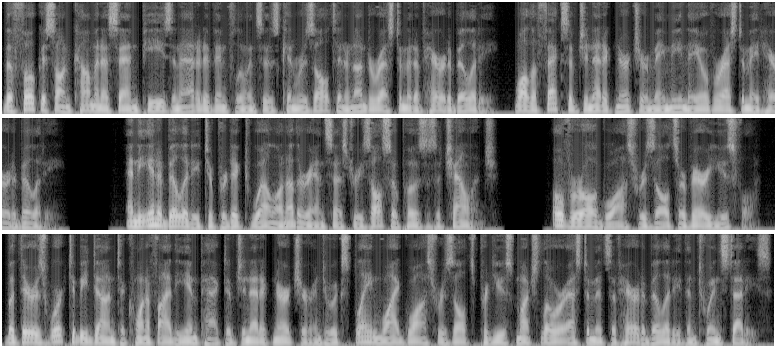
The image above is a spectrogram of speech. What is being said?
The focus on common SNPs and additive influences can result in an underestimate of heritability, while effects of genetic nurture may mean they overestimate heritability. And the inability to predict well on other ancestries also poses a challenge. Overall, GWAS results are very useful, but there is work to be done to quantify the impact of genetic nurture and to explain why GWAS results produce much lower estimates of heritability than twin studies.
